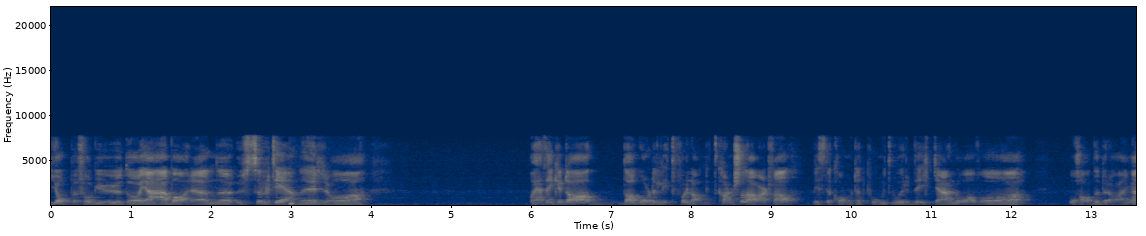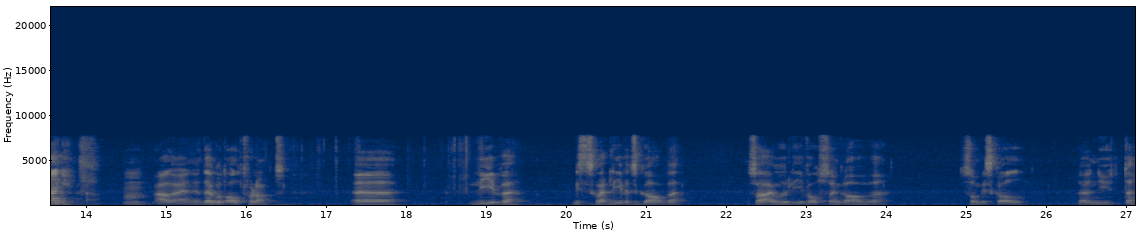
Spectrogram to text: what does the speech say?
Jobbe for Gud, og jeg er bare en ussel tjener, og Og jeg tenker da, da går det litt for langt, kanskje, da, i hvert fall. Hvis det kommer til et punkt hvor det ikke er lov å, å ha det bra engang. Mm. Ja, det er jeg enig i. Det har gått altfor langt. Eh, livet Hvis det skal være livets gave, så er jo livet også en gave som vi skal eh, nyte.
